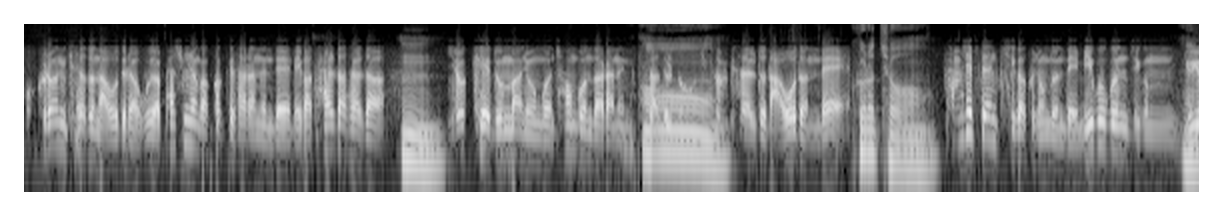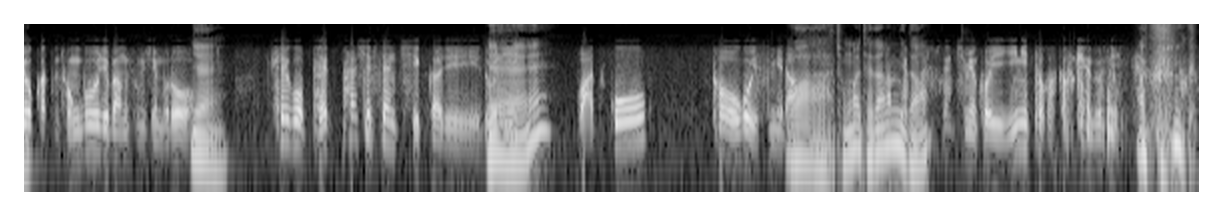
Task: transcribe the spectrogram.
뭐 그런 기사도 나오더라고요. 80년 가깝게 살았는데 내가 살다 살다 음. 이렇게 눈 많이 온 건 처음 본다라는 기사들도 어. 기사들도 나오던데 그렇죠. 30cm가 그 정도인데 미국은 지금 뉴욕 같은 동부지방 중심으로 예. 최고 180cm까지 눈이 예. 왔고 더 오고 있습니다. 와, 정말 대단합니다. 180cm면 거의 2m 가깝게 눈이 아, 그러니까.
